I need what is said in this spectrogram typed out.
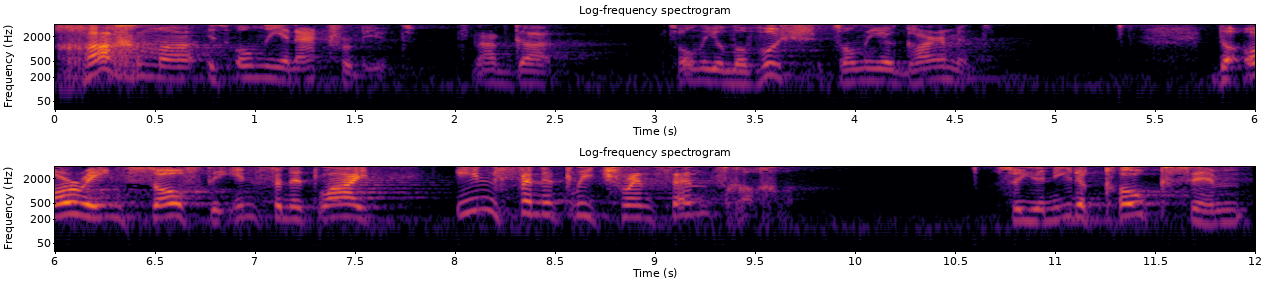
Chachma is only an attribute. It's not God. It's only a lavush. It's only a garment. The Orein Sof, the infinite light, infinitely transcends Chachma. So you need to coax him,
